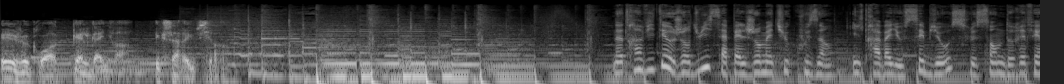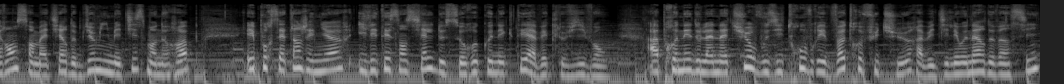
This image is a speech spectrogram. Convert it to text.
et je crois qu'elle gagnera et que ça réussira. Notre invité aujourd'hui s'appelle Jean-Mathieu Cousin. Il travaille au CEBIOS, le centre de référence en matière de biomimétisme en Europe. Et pour cet ingénieur, il est essentiel de se reconnecter avec le vivant. Apprenez de la nature, vous y trouverez votre futur, avait dit Léonard de Vinci.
